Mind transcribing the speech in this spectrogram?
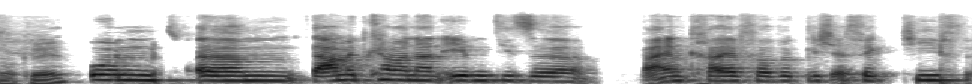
Okay. Und ähm, damit kann man dann eben diese Beingreifer wirklich effektiv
